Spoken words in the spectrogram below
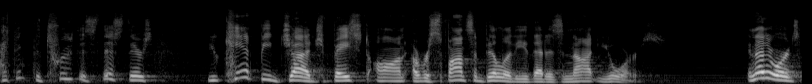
I think the truth is this there's, you can't be judged based on a responsibility that is not yours. In other words,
